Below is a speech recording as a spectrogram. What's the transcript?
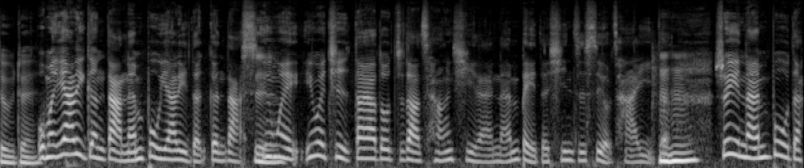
对不对？我们压力更大，南部压力的更大，是因为因为其实大家都知道，长期以来南北的薪资是有差异的，嗯所以南部的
